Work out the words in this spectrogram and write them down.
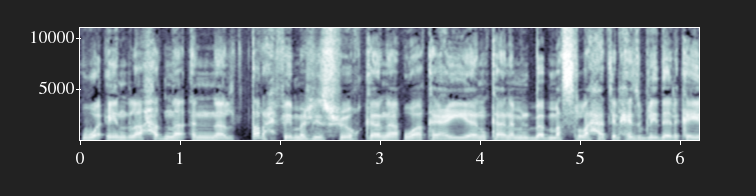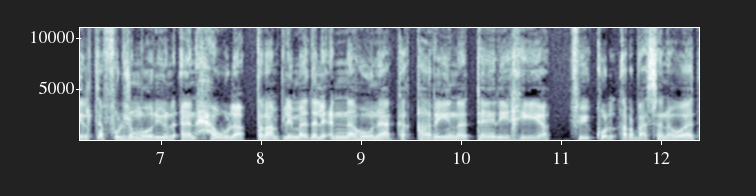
وإن لاحظنا أن الطرح في مجلس الشيوخ كان واقعيا كان من باب مصلحة الحزب. لذلك يلتف الجمهوريون الآن حول ترامب. لماذا؟ لأن هناك قرينة تاريخية في كل أربع سنوات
